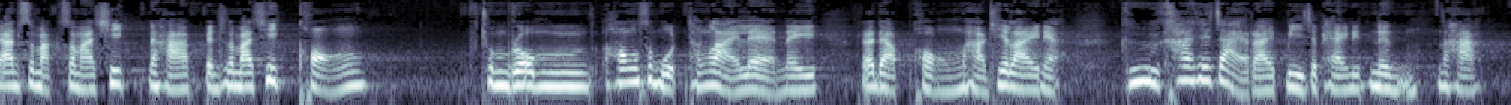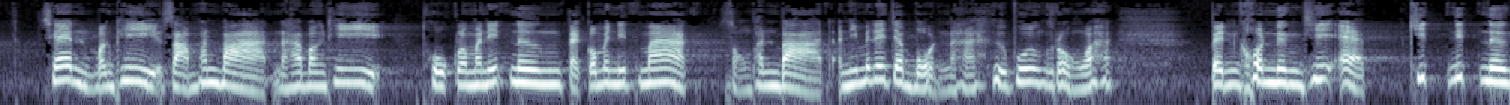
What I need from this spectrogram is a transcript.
การสมัครสมาชิกนะคะ เป็นสมาชิกของชมรมห้องสมุดทั้งหลายแหล่ในระดับของมหาวิทยาลัยเนี่ยคือค่าใช้จ่ายรายปีจะแพงนิดนึงนะคะ เช่น บางที่ 3,000 บาทนะคะ บางที่ ถูกลงมานิดนึง แต่ก็ไม่นิดมาก2,000บาท อันนี้ไม่ได้จะบ่นนะคะ คือพูดตรงๆว่า เป็นคนหนึ่งที่แอบคิดนิดนึง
